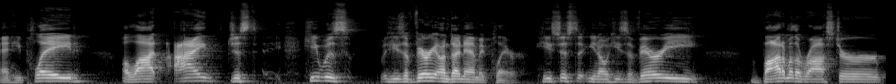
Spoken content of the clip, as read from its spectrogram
and he played a lot. I just he was he's a very undynamic player. He's just you know he's a very bottom of the roster,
